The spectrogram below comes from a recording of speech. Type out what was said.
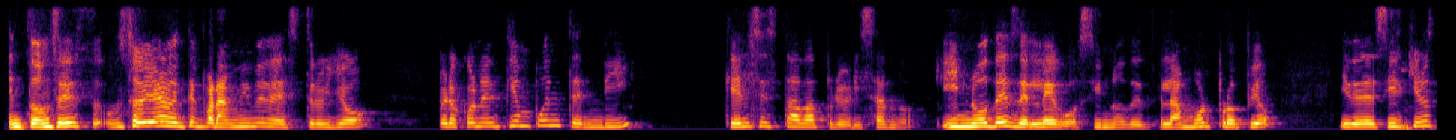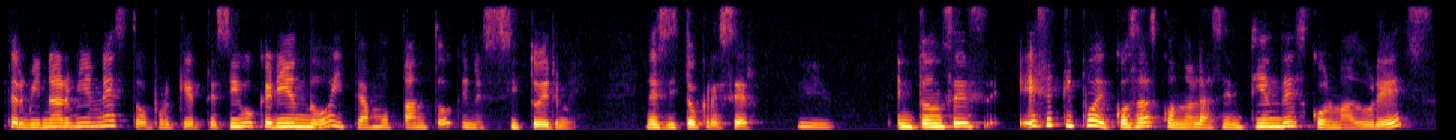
Entonces, pues, obviamente para mí me destruyó pero con el tiempo entendí que él se estaba priorizando y no desde el ego, sino desde el amor propio y de decir, quiero terminar bien esto porque te sigo queriendo y te amo tanto que necesito irme, necesito crecer. Entonces, ese tipo de cosas, cuando las entiendes con madurez,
